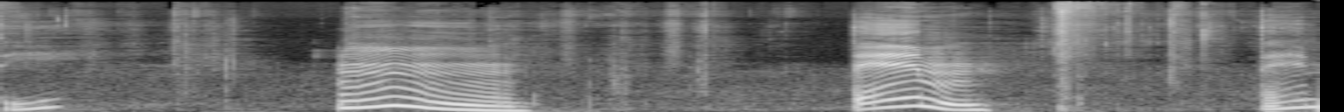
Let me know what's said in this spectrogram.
สิ อืม เต็ม เต็ม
